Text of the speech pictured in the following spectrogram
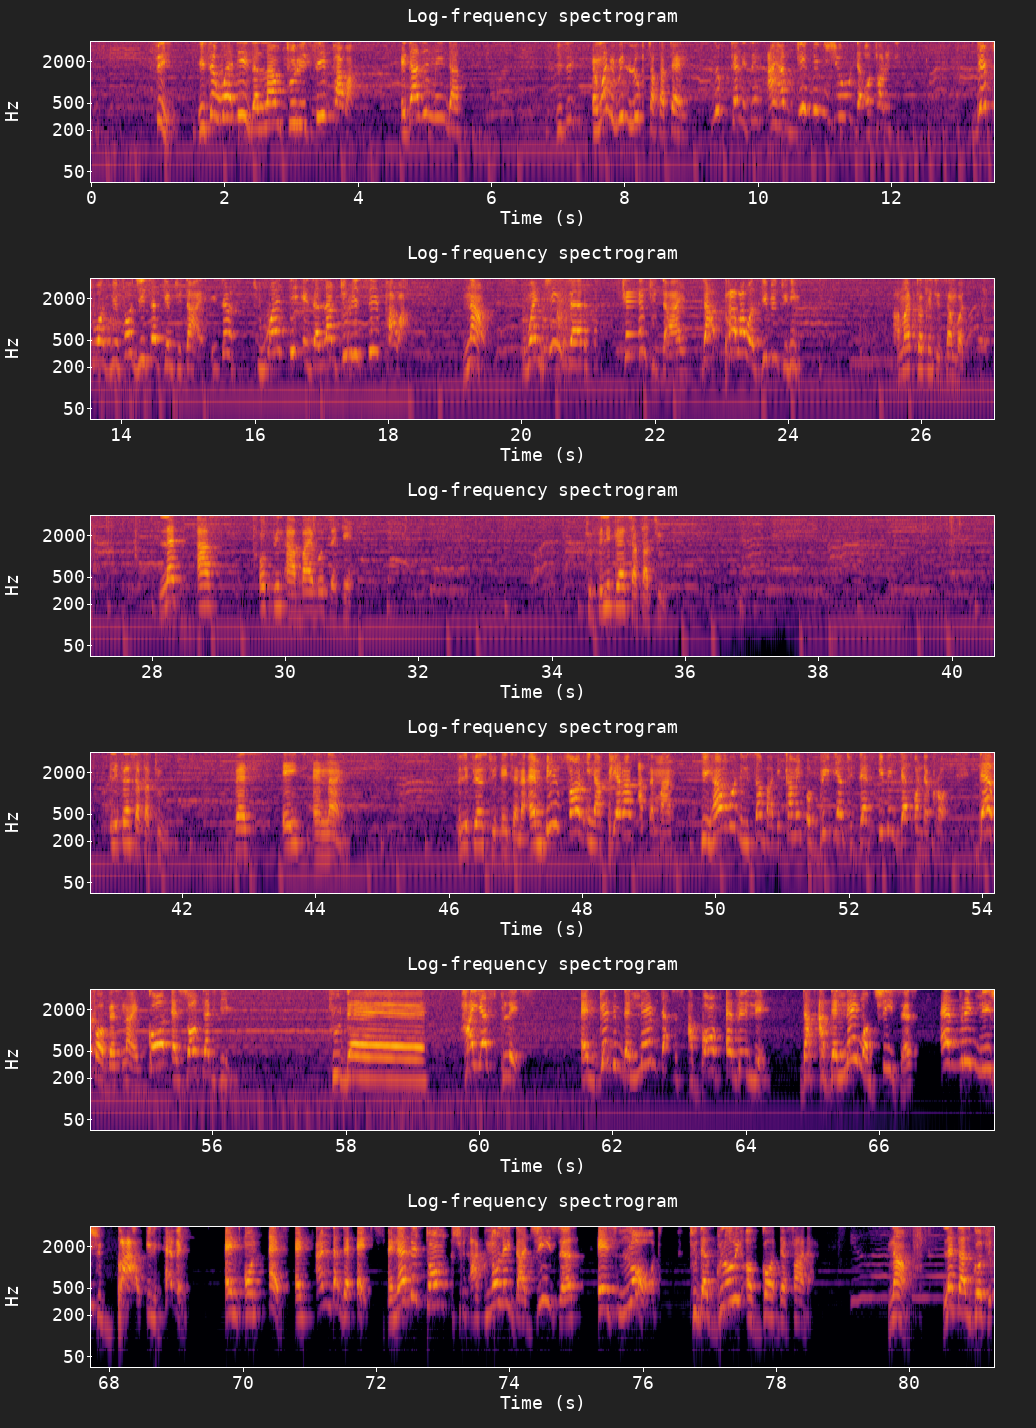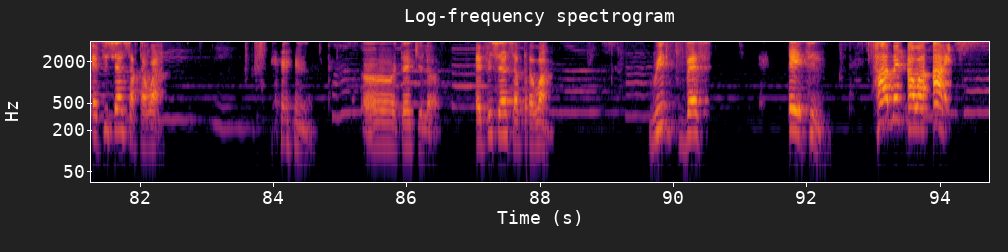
See, he said, Worthy is the lamb to receive power. It doesn't mean that, you see, and when you read Luke chapter 10, Luke 10 is saying, I have given you the authority. This was before Jesus came to die. He said, Worthy is the lamb to receive power. Now, when Jesus came to die, that power was given to him. Am I talking to somebody? Let us open our Bibles again to Philippians chapter 2. Philippians chapter 2, verse 8 and 9. Philippians 2 8 and 9. And being found in appearance as a man, he humbled himself by becoming obedient to death, even death on the cross. Therefore, verse 9 God exalted him to the highest place and gave him the name that is above every name. That at the name of Jesus, every knee should bow in heaven and on earth and under the earth, and every tongue should acknowledge that Jesus is Lord to the glory of God the Father. Now, let us go to Ephesians chapter 1. oh, thank you, Lord. Ephesians chapter 1. Read verse 18. Having our eyes.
